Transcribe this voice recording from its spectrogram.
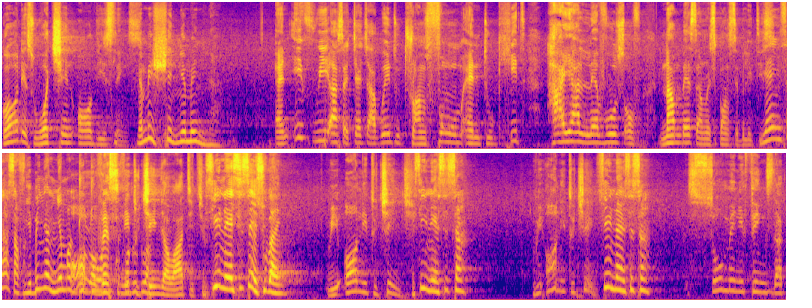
God is watching all these things. nyame hwɛ nneɛma nyinaa And if we as a church are going to transform and to hit higher levels of numbers and responsibilities, yɛn sɛ asafo yɛbɛnya nneɛma all of us need to change our attitude. si na ɛsi sɛ suban We all need to change. ɛsɛ nyina ɛsesa We all need to change. sɛ nyina ɛsesa So many things that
